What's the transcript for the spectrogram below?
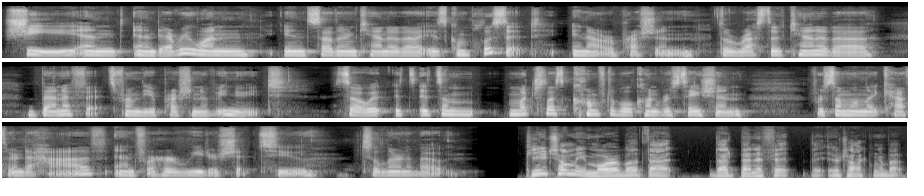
she and and everyone in southern Canada is complicit in our oppression. The rest of Canada benefits from the oppression of Inuit. So it, it's it's a much less comfortable conversation for someone like Catherine to have and for her readership to to learn about. Can you tell me more about that that benefit that you're talking about?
